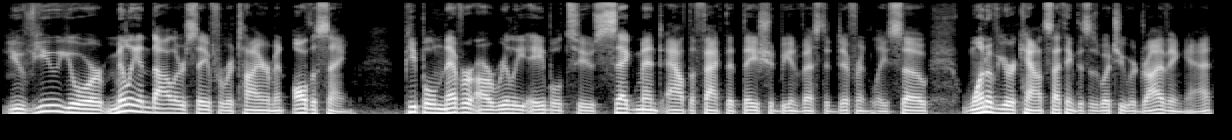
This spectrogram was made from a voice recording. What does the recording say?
you view your million dollars saved for retirement all the same people never are really able to segment out the fact that they should be invested differently. So, one of your accounts, I think this is what you were driving at,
